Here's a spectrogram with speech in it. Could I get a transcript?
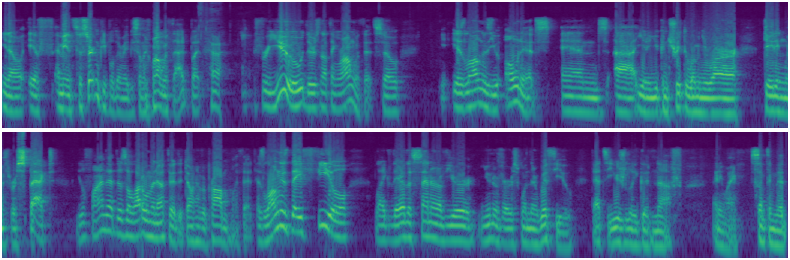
you know, if I mean, to certain people there may be something wrong with that, but for you, there's nothing wrong with it. So as long as you own it and uh, you know you can treat the women you are dating with respect, you'll find that there's a lot of women out there that don't have a problem with it. As long as they feel like they're the center of your universe when they're with you, that's usually good enough. Anyway, something that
